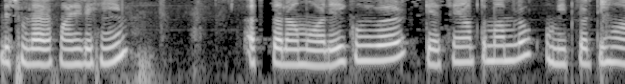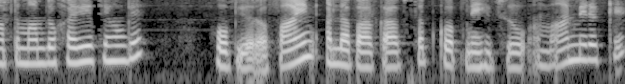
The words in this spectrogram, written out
बिसमीम अस्सलामुअलैकुम वर्स कैसे हैं आप तमाम लोग? उम्मीद करती हूँ आप तमाम लोग खैरियत से होंगे। Hope you're are fine. अल्लाह पाक आप सबको अपने हिफ्ज़ अमान में रखे,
